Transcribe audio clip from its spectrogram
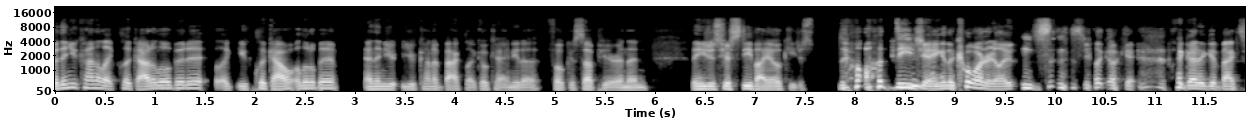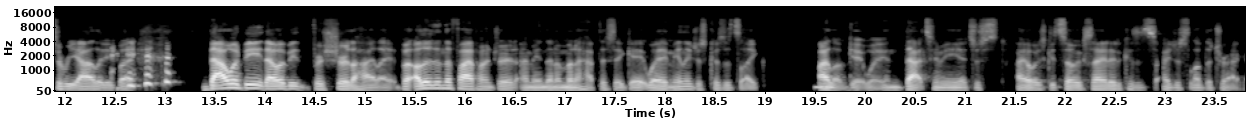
but then you kind of like click out a little bit, it like you click out a little bit, and then you're you're kind of back like, okay, I need to focus up here, and then then you just hear Steve Aoki just DJing in the corner, like you're like, okay, I got to get back to reality. But that would be that would be for sure the highlight. But other than the 500, I mean, then I'm gonna have to say Gateway, mainly just because it's like I mm-hmm. love Gateway, and that to me, it's just I always get so excited because it's I just love the track.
